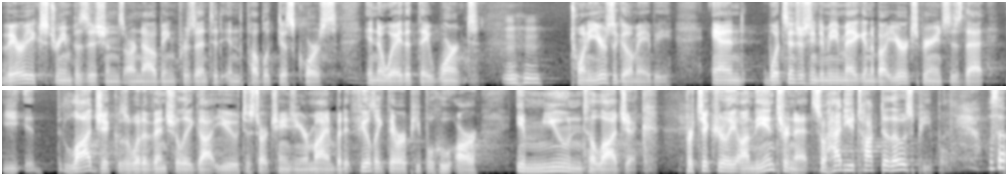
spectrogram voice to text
very extreme positions are now being presented in the public discourse in a way that they weren't mm-hmm. 20 years ago, maybe. And what's interesting to me, Megan, about your experience is that you, logic is what eventually got you to start changing your mind. But it feels like there are people who are immune to logic particularly on the internet. So, how do you talk to those people? Well, so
